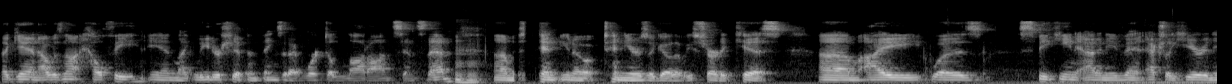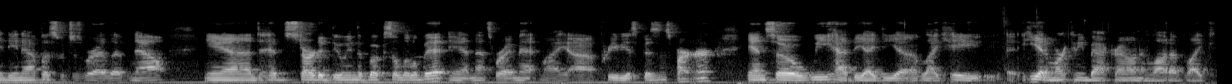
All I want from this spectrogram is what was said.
again i was not healthy in like leadership and things that i've worked a lot on since then. Mm-hmm. um, 10 you know 10 years ago that we started kiss. Um, i was speaking at an event actually here in Indianapolis, which is where I live now, and had started doing the books a little bit. And that's where I met my uh, previous business partner. And so we had the idea of like, hey, he had a marketing background and a lot of like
